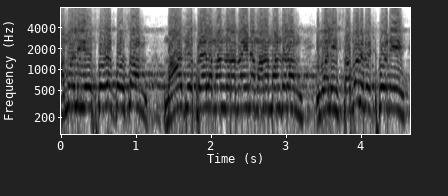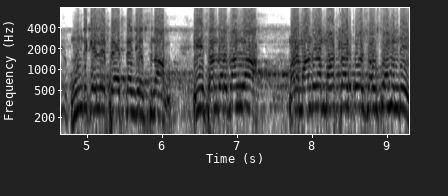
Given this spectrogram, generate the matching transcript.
అమలు చేసుకోవడం కోసం మాదిగ ప్రేలమందరమైన మనమందరం ఇవాళ ఈ సభను పెట్టుకొని ముందుకెళ్ళే ప్రయత్నం చేస్తున్నాం. ఈ సందర్భంగా మనం అందరం మాట్లాడుకోవాల్సిన అవసరం ఉంది.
